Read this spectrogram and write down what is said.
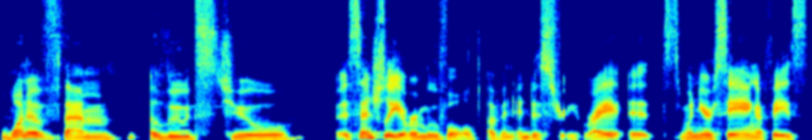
one of them alludes to essentially a removal of an industry right it's when you're saying a phase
